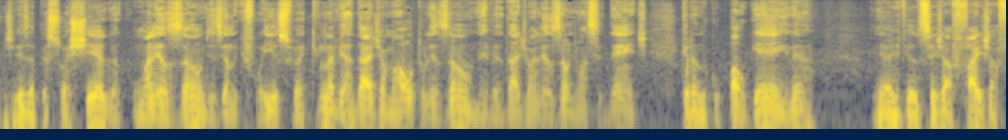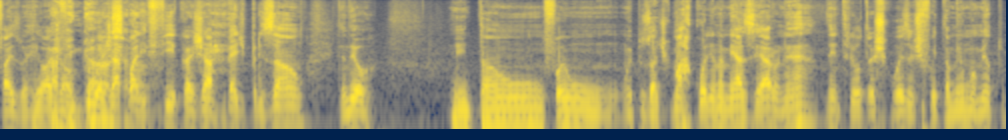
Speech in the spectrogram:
Às vezes a pessoa chega com uma lesão dizendo que foi isso, foi aquilo, na verdade é uma autolesão, na verdade é uma lesão de um acidente, querendo culpar alguém, né? E às vezes você já faz, já faz o RO, A já autua, vingança, já né? qualifica, já pede prisão, entendeu? Então foi um, um episódio que marcou ali na 60, né? Dentre outras coisas, foi também um momento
